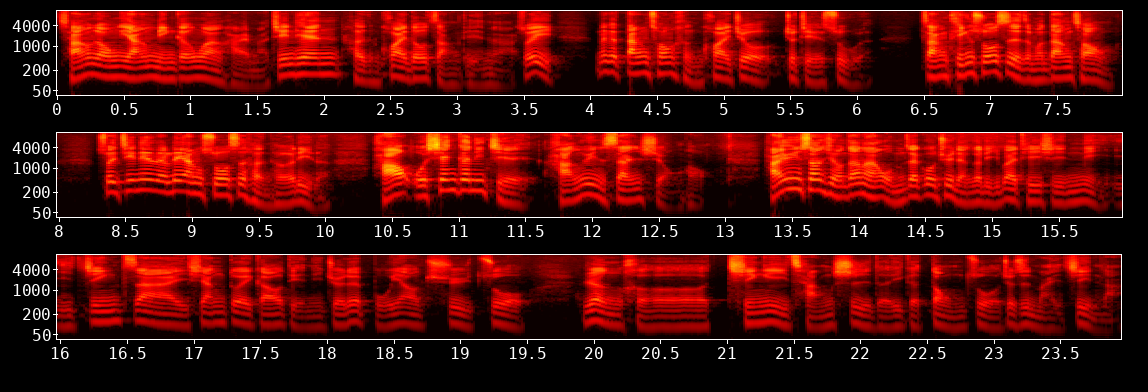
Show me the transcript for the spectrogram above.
长荣、阳明跟万海嘛，今天很快都涨停了，所以那个当冲很快就就结束了，涨停说是怎么当冲？所以今天的量缩是很合理的。好，我先跟你解航运三雄哈。航运三雄，当然我们在过去两个礼拜提醒你，已经在相对高点，你绝对不要去做任何轻易尝试的一个动作，就是买进啦。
